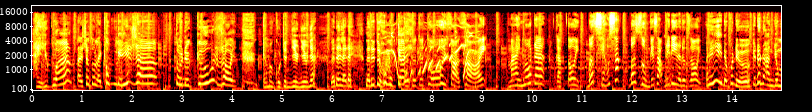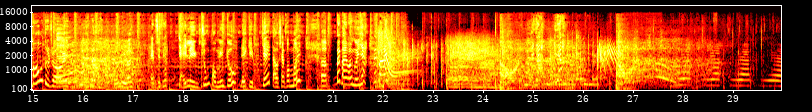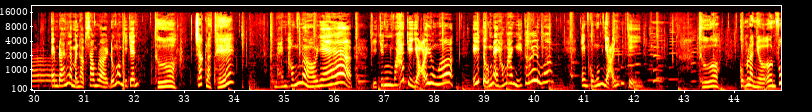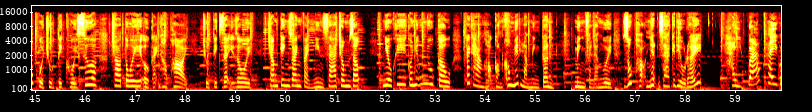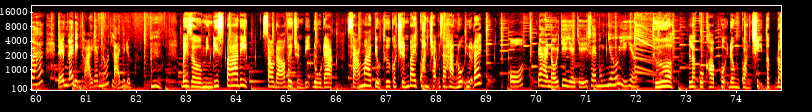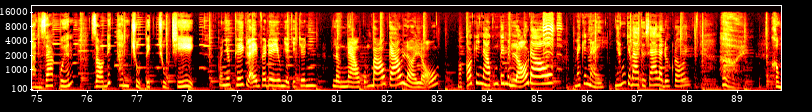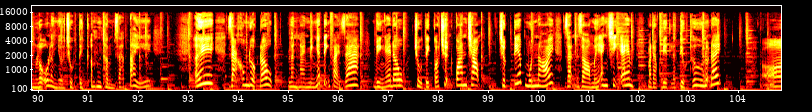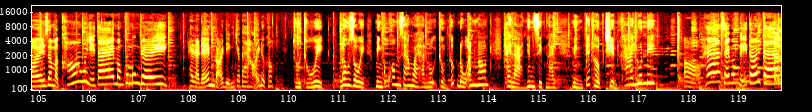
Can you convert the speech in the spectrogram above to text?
hay quá, tại sao tôi lại không nghĩ ra? Tôi được cứu rồi. Cảm ơn cô Trinh nhiều nhiều nha. Lại đây, lại đây, lại đây tôi hôn một cái. Thôi thôi thôi, khỏi khỏi. Mai mốt á, gặp tôi bớt xéo sắc Bớt dùng cái giọng đấy đi là được rồi. Ý, đâu có được, cái đó nó ăn vô máu tôi rồi. Mọi người ơi, em xin phép chạy liền xuống phòng nghiên cứu Để kịp chế tạo sản phẩm mới. À, Bye bye mọi người nha, bye bye. Em đoán là mình hợp xong rồi đúng không chị Trinh? Thưa chắc là thế. Mà em không ngờ nha. Chị Trinh quá trời giỏi luôn á Ý tưởng này không ai nghĩ tới luôn á. Em cũng muốn giỏi giống chị. Thưa Cũng là nhờ ơn phúc của chủ tịch hồi xưa Cho tôi ở cạnh học hỏi. Chủ tịch dạy rồi Trong kinh doanh phải nhìn xa trông rộng. Nhiều khi có những nhu cầu khách hàng họ còn không biết là mình cần. Mình phải là người giúp họ nhận ra cái điều đấy. Hay quá, hay quá. Để em lấy điện thoại ra em nốt lại mới được ừ, Bây giờ mình đi spa đi. Sau đó về chuẩn bị đồ đạc. Sáng mai tiểu thư có chuyến bay quan trọng ra Hà Nội nữa đấy. Ủa, ra Hà Nội chi vậy chị? Sao em không nhớ gì vậy? Thưa, là cuộc họp hội đồng quản trị tập đoàn Gia Quyến Do đích thân chủ tịch chủ trì. Có nhất thiết là em phải đi không vậy chị Trinh? Lần nào cũng báo cáo lời lỗ. Mà có khi nào công ty mình lỗ đâu. Mấy cái này nhắn cho ba từ xa là được rồi không lỗ là nhờ chủ tịch âm thầm ra tay ấy. ấy dạ không được đâu. Lần này mình nhất định phải ra. Vì nghe đâu chủ tịch có chuyện quan trọng. Trực tiếp muốn nói dặn dò mấy anh chị em. Mà đặc biệt là tiểu thư nữa đấy. Ôi sao mà khó quá vậy ta? Em không có muốn đi. Hay là để em gọi điện cho ba hỏi được không? Thôi thôi lâu rồi mình cũng không ra ngoài hà nội thưởng thức đồ ăn ngon. Hay là nhân dịp này mình kết hợp triển khai luôn đi Ờ ha, sao em không nghĩ tới ta?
